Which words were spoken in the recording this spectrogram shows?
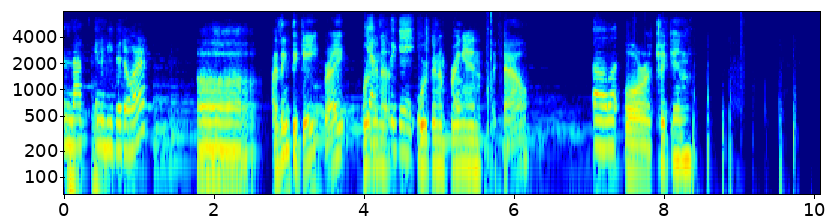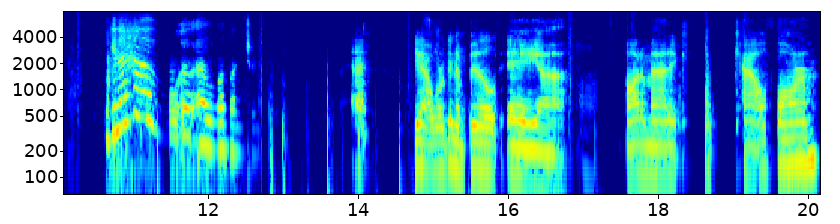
And that's gonna be the door. Uh, I think the gate, right? We're yes, gonna the gate. we're gonna bring in a cow Uh, or a chicken. we're gonna have a, a, a bunch of. Yeah, we're gonna build a uh, automatic cow farm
